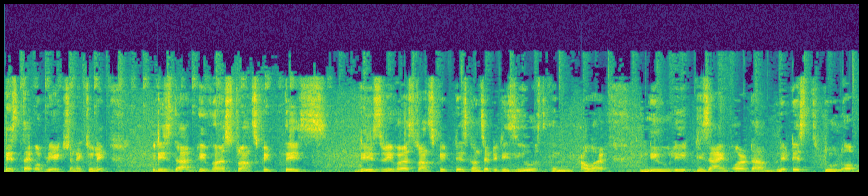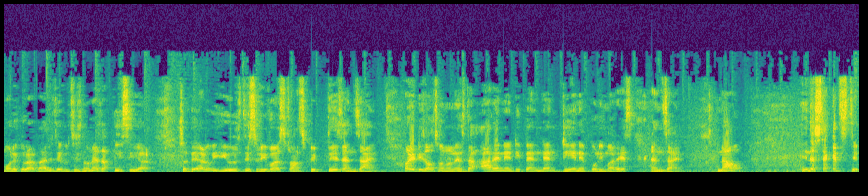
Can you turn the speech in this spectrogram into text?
this type of reaction actually it is the reverse transcriptase this reverse transcriptase concept it is used in our newly designed or the latest tool of molecular biology which is known as a PCR. So there we use this reverse transcriptase enzyme or it is also known as the RNA dependent DNA polymerase enzyme. Now, in the second step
